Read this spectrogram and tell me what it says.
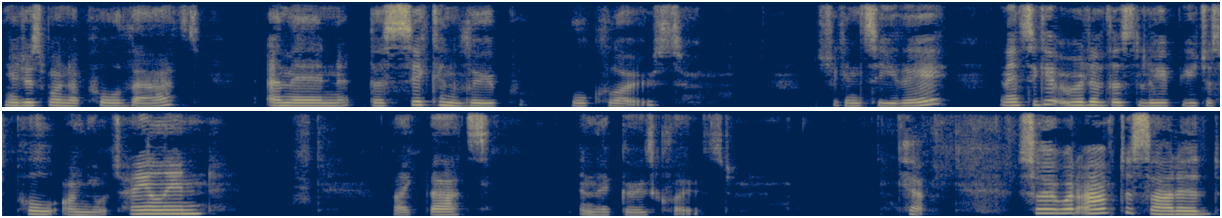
You just want to pull that and then the second loop will close. As you can see there. And then to get rid of this loop you just pull on your tail end like that and it goes closed okay so what I've decided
